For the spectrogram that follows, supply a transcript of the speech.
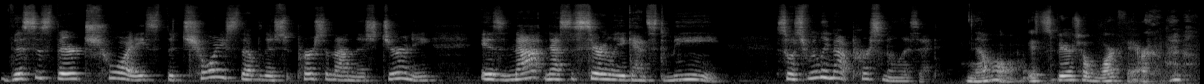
this is their choice. The choice of this person on this journey is not necessarily against me. So it's really not personal, is it? No, it's spiritual warfare.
